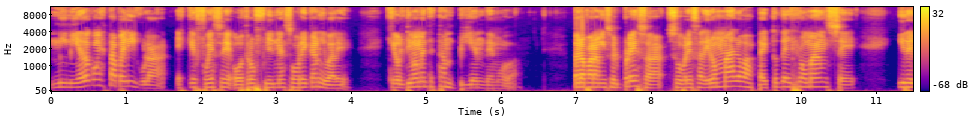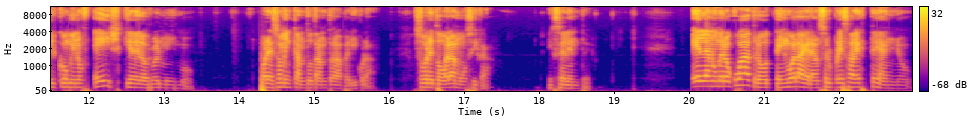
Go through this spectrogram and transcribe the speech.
Mi miedo con esta película es que fuese otro filme sobre caníbales que últimamente están bien de moda. Pero para mi sorpresa, sobresalieron más los aspectos del romance y del coming of age que del horror mismo. Por eso me encantó tanto la película. sobre todo la música. Excelente. En la número 4 tengo la gran sorpresa de este año,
